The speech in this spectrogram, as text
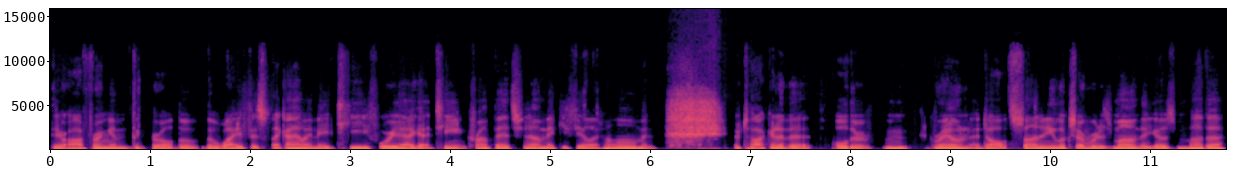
they're offering him the girl, the, the wife is like, oh, I made tea for you. I got tea and crumpets, you know, make you feel at home. And they're talking to the older grown adult son, and he looks over at his mom and he goes, Mother,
